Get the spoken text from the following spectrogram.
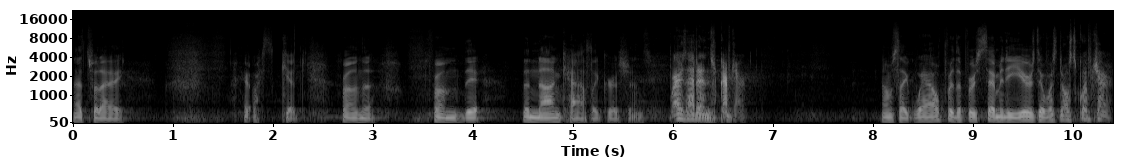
That's what I, I always get from the, from the, the non Catholic Christians. Where's that in scripture? I was like, well, for the first 70 years, there was no scripture.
